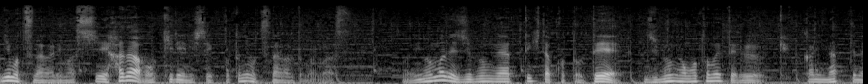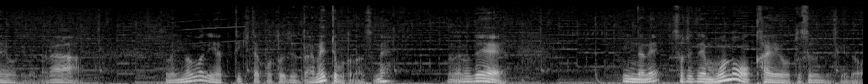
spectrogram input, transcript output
にもつながりますし肌をきれいにしていくことにもつながると思います。その今まで自分がやってきたことで自分が求めてる結果になってないわけだからその今までやってきたことじゃダメってことなんですね。なのでみんなねそれで物を変えようとするんですけど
